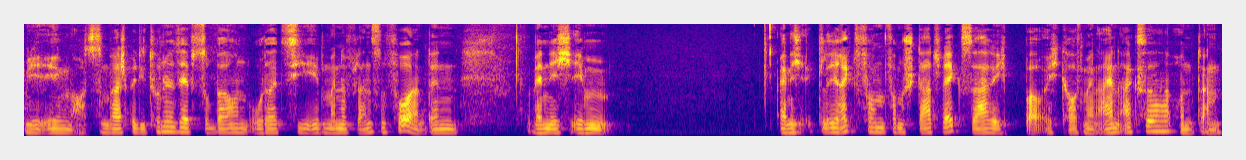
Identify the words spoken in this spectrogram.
mir eben auch zum Beispiel die Tunnel selbst zu bauen oder ziehe eben meine Pflanzen vor. Denn wenn ich eben, wenn ich direkt vom, vom Start weg sage, ich, baue, ich kaufe mir einen Einachser und dann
